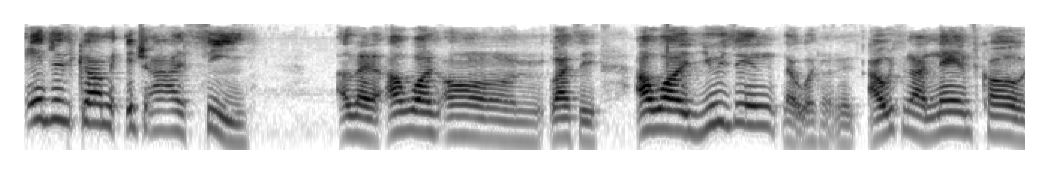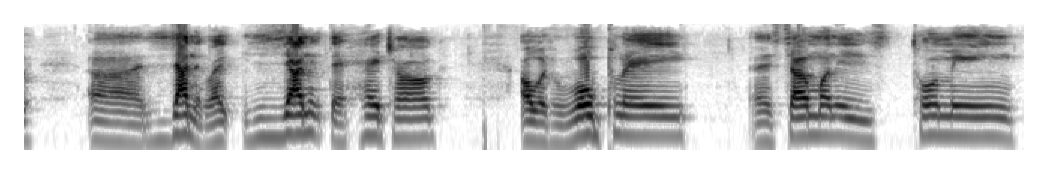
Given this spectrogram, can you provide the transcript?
Instagram, HIC, like I was on, let's see, I was using, no, wasn't I was using a name called uh, right? Zanik the Hedgehog. I was roleplay, and somebody told me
